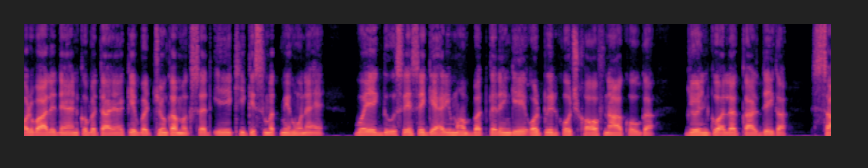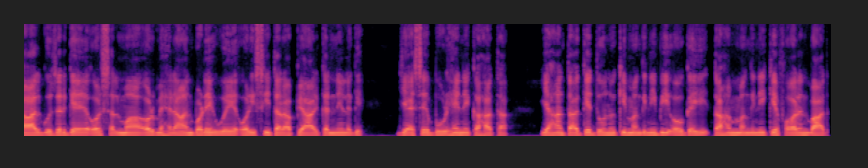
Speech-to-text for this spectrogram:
और वालदेन को बताया कि बच्चों का मकसद एक ही किस्मत में होना है। वह एक दूसरे से गहरी मोहब्बत करेंगे और फिर कुछ खौफनाक होगा जो इनको अलग कर देगा। साल गुजर गए और सलमा और मेहरान बड़े हुए और इसी तरह प्यार करने लगे, जैसे बूढ़े ने कहा था। यहाँ तक कि दोनों की मंगनी भी हो गई, ताहम मंगनी के फ़ौर बाद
